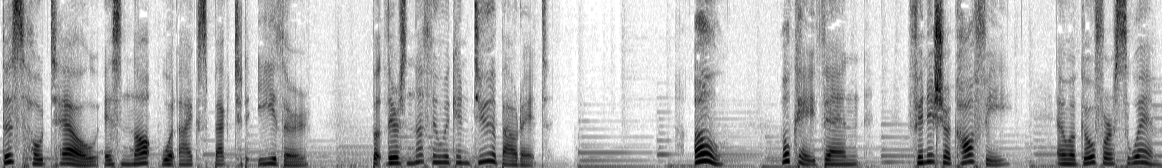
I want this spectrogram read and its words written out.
this hotel is not what I expected either, but there's nothing we can do about it. Oh, okay then, finish your coffee and we'll go for a swim.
